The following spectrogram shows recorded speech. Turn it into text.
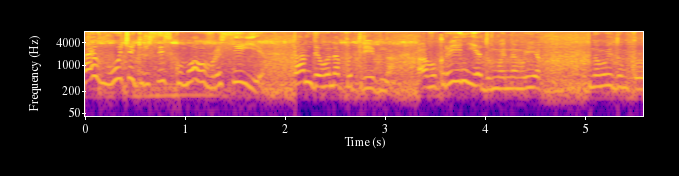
Хай вивчать російську мову в Росії, там, де вона потрібна. А в Україні, я думаю, на моє на мою думку,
